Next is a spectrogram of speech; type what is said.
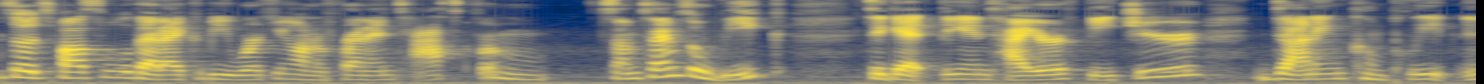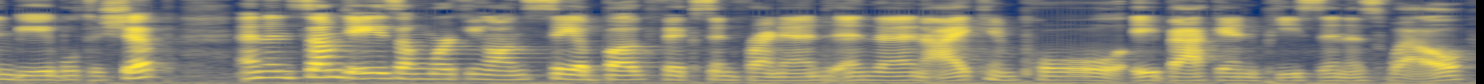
So it's possible that I could be working on a front end task for sometimes a week to get the entire feature done and complete and be able to ship. And then some days I'm working on, say, a bug fix in front end, and then I can pull a back end piece in as well.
